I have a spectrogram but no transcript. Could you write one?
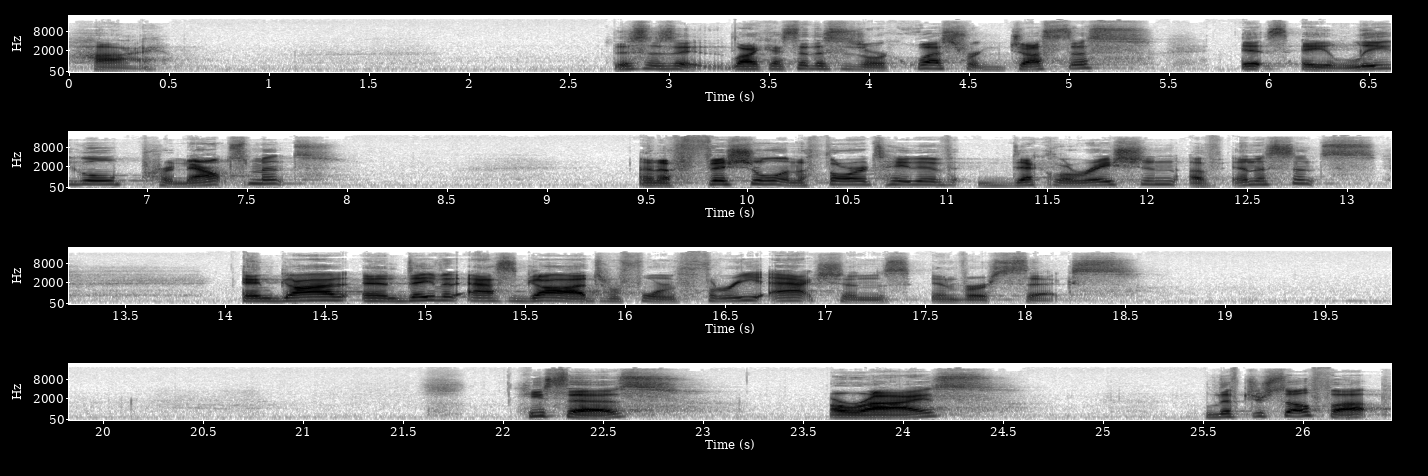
high. This is a, like I said, this is a request for justice. It's a legal pronouncement, an official and authoritative declaration of innocence. And God and David asked God to perform three actions in verse 6. He says, Arise, lift yourself up,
